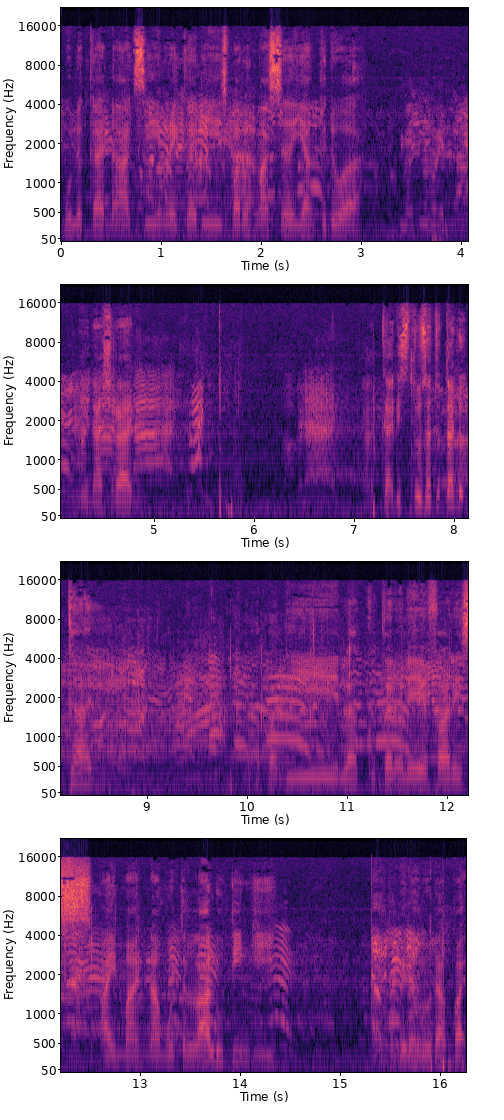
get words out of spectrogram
Memulakan aksi mereka di separuh masa yang kedua. Ini Nashran Angkat di situ satu tandukan Dapat dilakukan oleh Faris Aiman Namun terlalu tinggi. Dan terlebih dahulu dapat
